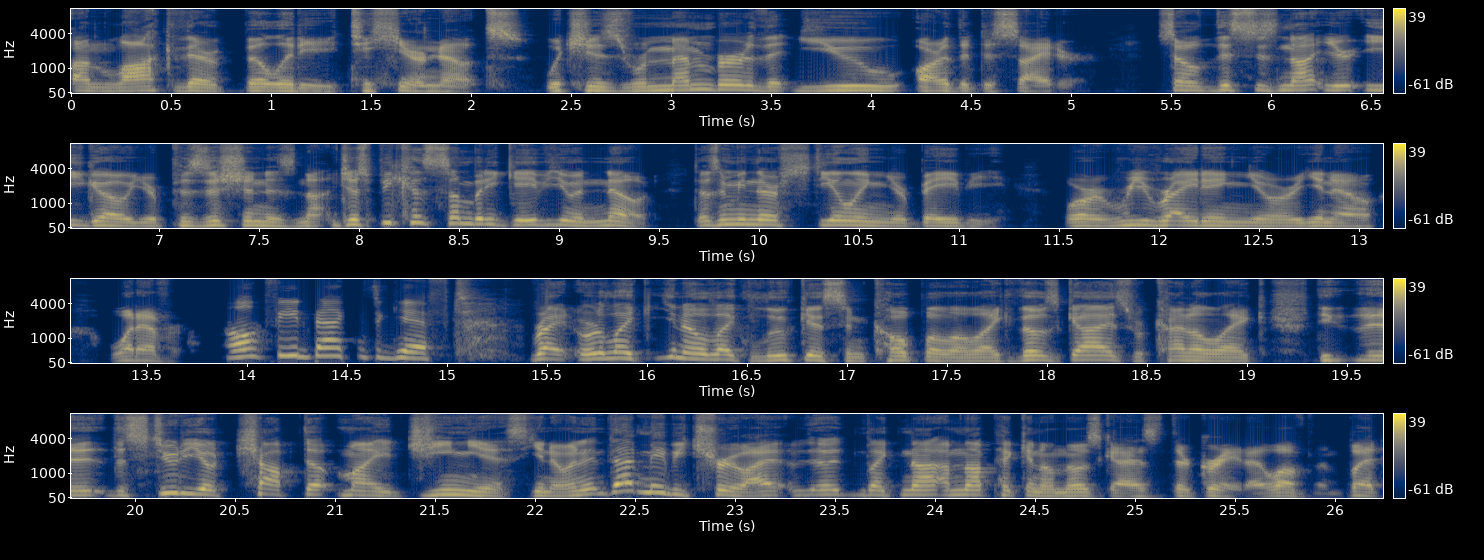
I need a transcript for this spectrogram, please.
unlock their ability to hear notes, which is remember that you are the decider so this is not your ego. Your position is not just because somebody gave you a note doesn't mean they're stealing your baby or rewriting your, you know, whatever. All feedback is a gift. Right. Or like, you know, like Lucas and Coppola, like those guys were kind of like the, the, the studio chopped up my genius, you know, and that may be true. I uh, like not I'm not picking on those guys. They're great. I love them. But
